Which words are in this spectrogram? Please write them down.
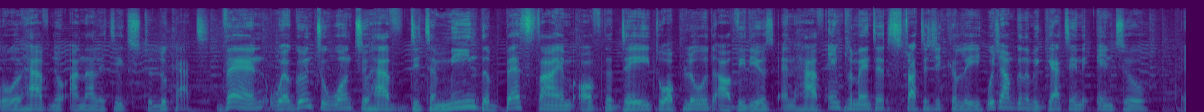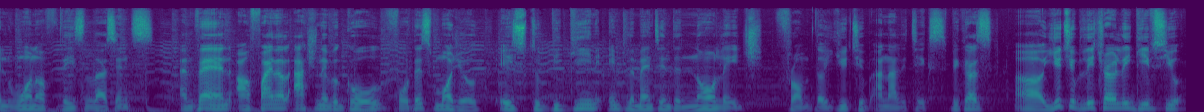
we will have no analytics to look at. Then we're going to want to have determined the best time of the day to upload our videos and have implemented strategically, which I'm going to be getting into in one of these lessons. And then our final actionable goal for this module is to begin implementing the knowledge from the YouTube analytics because uh, YouTube literally gives you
